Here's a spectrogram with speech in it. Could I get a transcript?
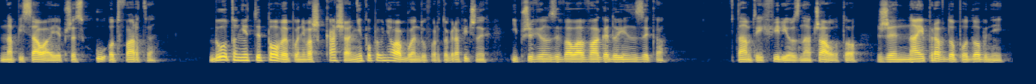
Napisała je przez U otwarte. Było to nietypowe, ponieważ Kasia nie popełniała błędów ortograficznych i przywiązywała wagę do języka. W tamtej chwili oznaczało to, że najprawdopodobniej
